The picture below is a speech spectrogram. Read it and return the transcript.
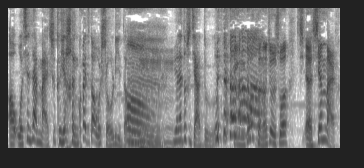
哦，我现在买是可以很快就到我手里的。嗯，原来都是假赌，顶多可能就是说，呃。先买和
